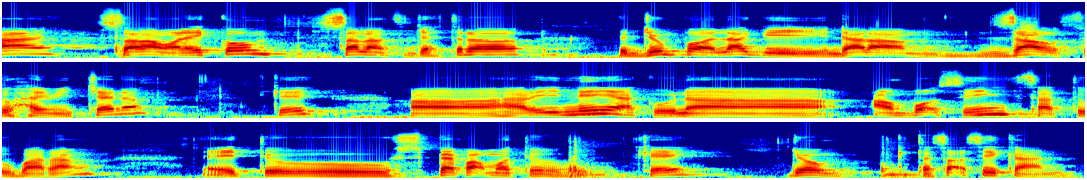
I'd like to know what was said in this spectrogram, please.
Hai, Assalamualaikum, salam sejahtera. Berjumpa lagi dalam Zal Suhaimi Channel. Okay. Uh, hari ini aku nak unboxing satu barang iaitu spare part motor. Okay. Jom kita saksikan.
